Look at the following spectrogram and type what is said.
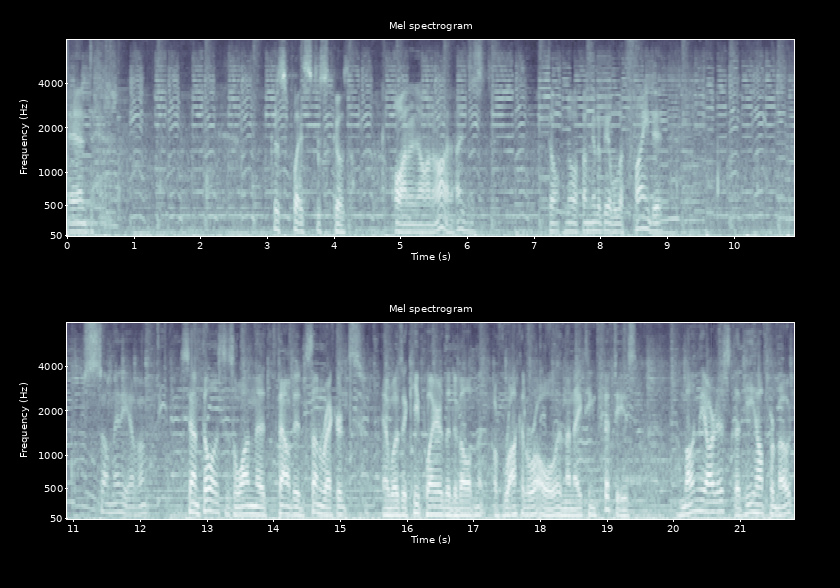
And this place just goes on and on and on. I just don't know if I'm going to be able to find it. so many of them. Sam Phillips is the one that founded Sun Records and was a key player in the development of rock and roll in the 1950s. Among the artists that he helped promote,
